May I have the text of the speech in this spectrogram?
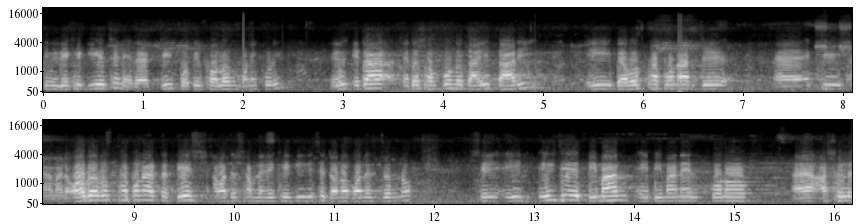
তিনি রেখে গিয়েছেন, এটা একটি প্রতিফলন মনে করি। এটা এটা সম্পূর্ণ দায়ী, তারই এই ব্যবস্থাপনার যে একটি মানে অব্যবস্থাপনা একটা দেশ আমাদের সামনে রেখে গিয়েছে জনগণের জন্য। সে এই এই যে বিমান, এই বিমানের কোনো আসলে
